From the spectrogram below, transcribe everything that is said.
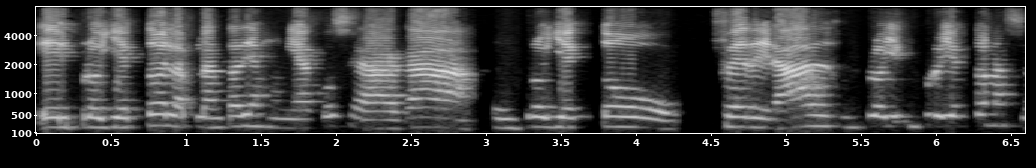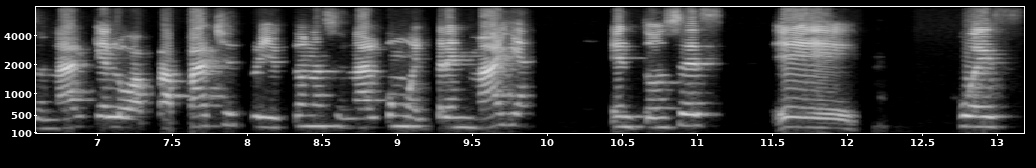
el proyecto de la planta de amoníaco, se haga un proyecto federal, un, un, proyecto nacional que lo apapache el proyecto nacional como el tren Maya. Entonces, eh, pues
